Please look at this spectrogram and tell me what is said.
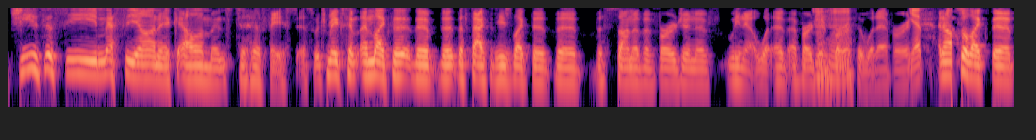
Jesus-y messianic elements to Hephaestus, which makes him and like the the the, the fact that he's like the the the son of a virgin of you know a, virgin mm-hmm. birth or whatever, yep. and also like the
